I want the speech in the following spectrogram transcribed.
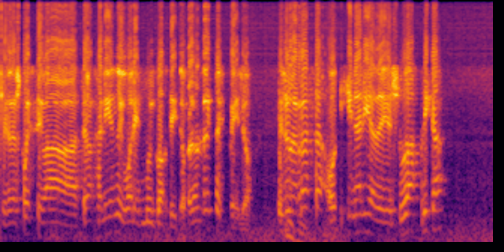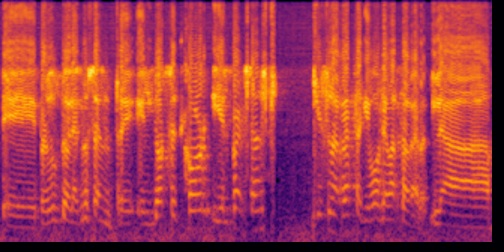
pero después se va se va saliendo igual es muy cortito pero el resto es pelo. Es una raza originaria de Sudáfrica eh, producto de la cruza entre el Dorset Horn y el Persian, y es una raza que vos le vas a ver. La,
